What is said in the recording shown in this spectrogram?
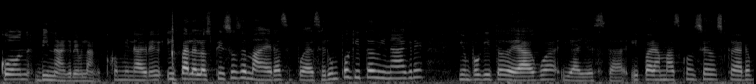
con vinagre blanco. Con vinagre. Y para los pisos de madera se puede hacer un poquito de vinagre y un poquito de agua y ahí está. Y para más consejos, claro,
